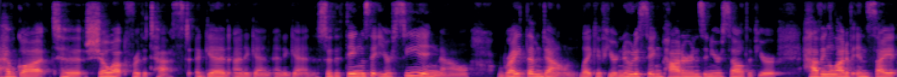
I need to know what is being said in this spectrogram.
have got to show up for the test again and again and again. So, the things that you're seeing now, write them down. Like if you're noticing patterns in yourself, if you're having a lot of insight,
